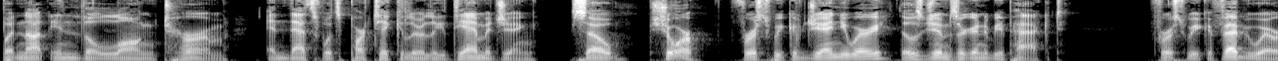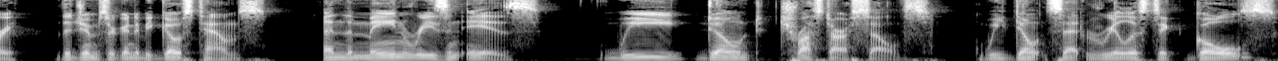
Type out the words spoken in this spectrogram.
but not in the long term. And that's what's particularly damaging. So, sure, first week of January, those gyms are going to be packed. First week of February, the gyms are going to be ghost towns. And the main reason is we don't trust ourselves. We don't set realistic goals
